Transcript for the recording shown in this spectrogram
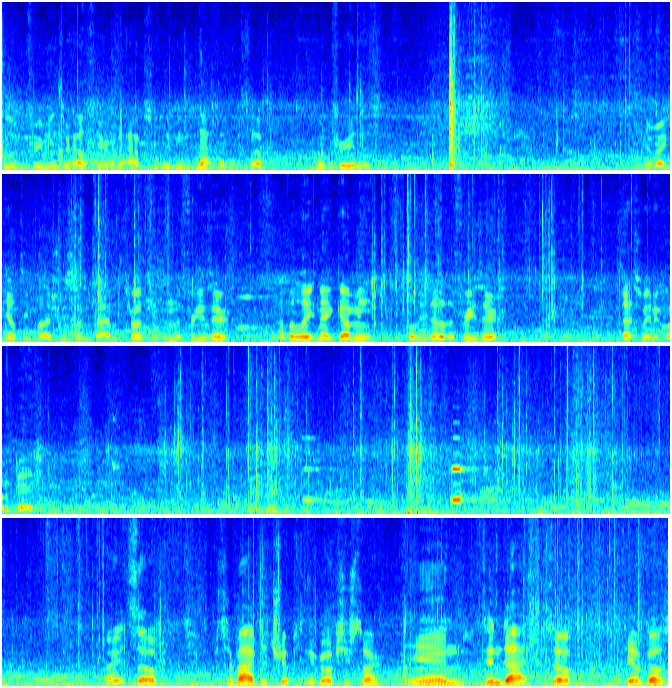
gluten free means they're healthier when it absolutely means nothing. So, gluten free it is. These are my guilty pleasures sometimes. Throw these in the freezer, have a late night gummy, pull these out of the freezer. Best way to go to bed. Alright, so survived the trip to the grocery store and didn't die. So see how it goes.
